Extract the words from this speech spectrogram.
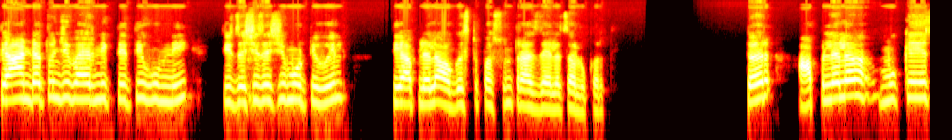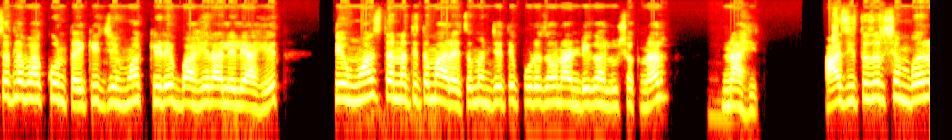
त्या अंड्यातून जी बाहेर निघते ती हुमणी ती जशी जशी मोठी होईल ती आपल्याला ऑगस्टपासून त्रास द्यायला चालू करते. तर आपल्याला मुख्य याच्यातला भाग कोणता आहे की जेव्हा किडे बाहेर आलेले आहेत तेव्हाच त्यांना तिथं मारायचं म्हणजे ते पुढे जाऊन अंडी घालू शकणार नाहीत. आज इथं जर शंभर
